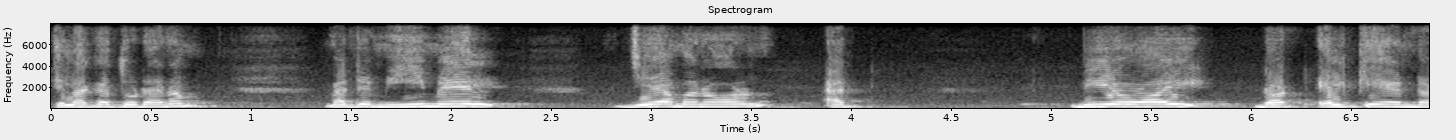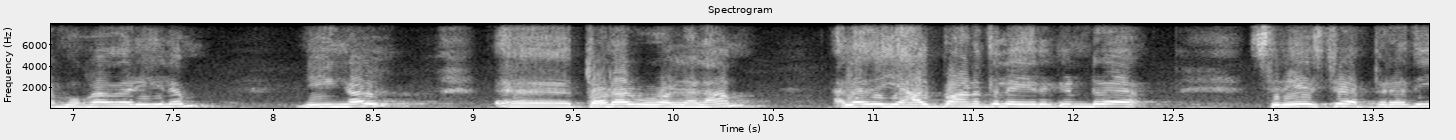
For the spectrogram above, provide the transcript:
இலக்கத்துடனும் மற்றும் email jmenon at BOI dot LK என்ற முகவரியிலும் நீங்கள் தொடர்பு கொள்ளலாம். அல்லது யாழ்ப்பாணத்தில் இருக்கின்ற சிரேஷ்ட பிரதி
